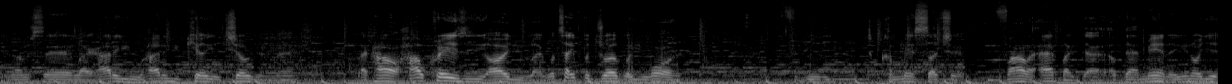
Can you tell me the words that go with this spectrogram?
You know what I'm saying? Like, how do you how do you kill your children, man? Like, how how crazy are you? Like, what type of drug are you on for you to commit such a violent act like that of that manner? You know, your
